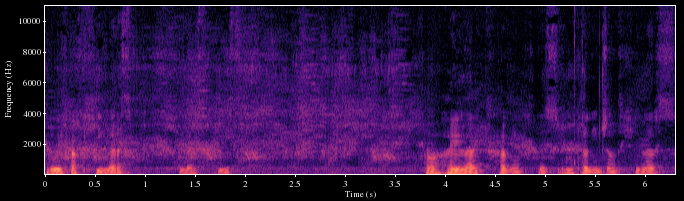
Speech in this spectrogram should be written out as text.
Do we have healers? Healers, please. Oh, I like having these intelligent healers.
